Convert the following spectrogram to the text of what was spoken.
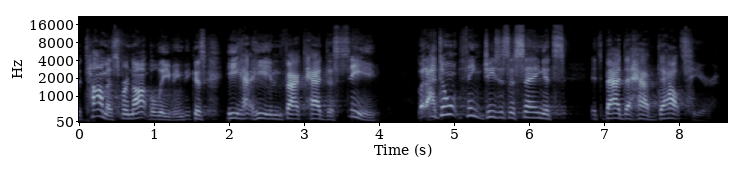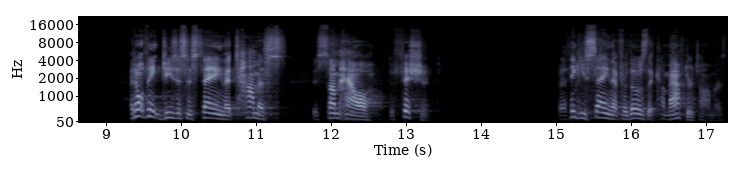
to Thomas for not believing because he, he, in fact, had to see. But I don't think Jesus is saying it's, it's bad to have doubts here. I don't think Jesus is saying that Thomas is somehow deficient. But I think he's saying that for those that come after Thomas,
